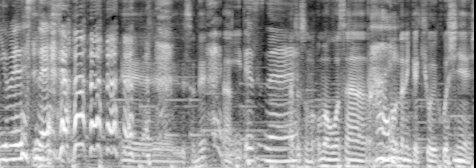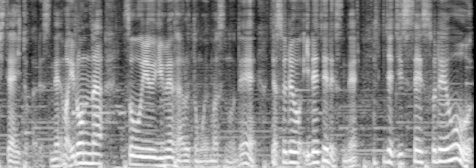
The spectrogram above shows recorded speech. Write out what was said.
い、夢ですね。えー、ですね。いいですね。あとそのお孫さんの何か教育を支援したいとかですね、はい、まあ、いろんなそういう夢があると思いますのでじゃあそれを入れてですねじゃあ実際それを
